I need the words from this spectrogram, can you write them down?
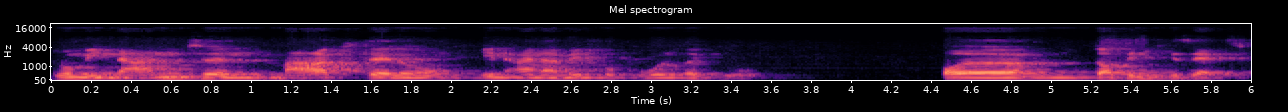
dominanten Marktstellung in einer Metropolregion. Ähm, dort bin ich gesetzt.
